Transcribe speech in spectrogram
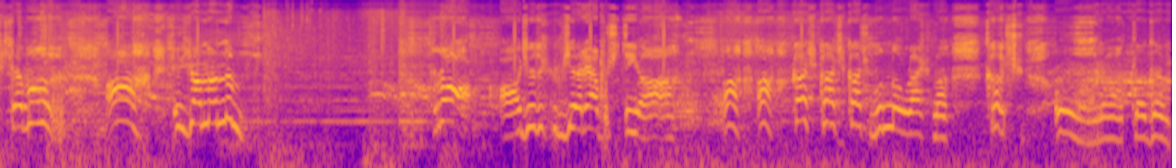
İşte bu. Ah heyecanlandım. Ağaca düşüp yere yapıştı ya. Ah ah kaç kaç kaç bununla uğraşma. Kaç. Oh rahatladım.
